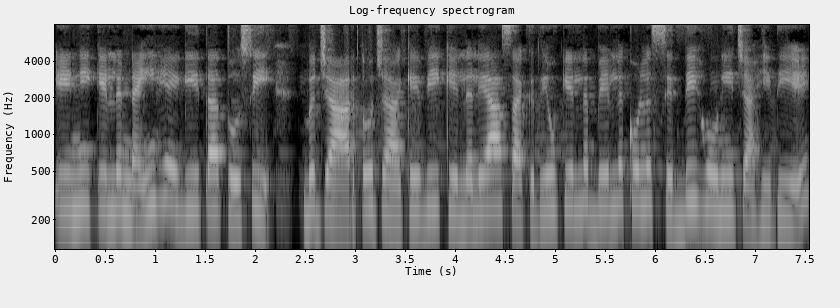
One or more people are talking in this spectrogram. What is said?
ਇੰਨੀ ਕਿੱਲ ਨਹੀਂ ਹੈਗੀ, ਤਾਂ ਤੁਸੀਂ ਬਾਜ਼ਾਰ ਤੋਂ ਜਾ ਕੇ ਵੀ ਕਿੱਲ ਲਿਆ ਸਕਦੇ ਹੋ। ਕਿੱਲ ਬਿਲਕੁਲ ਸਿੱਧੀ ਹੋਣੀ ਚਾਹੀਦੀ ਏ,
